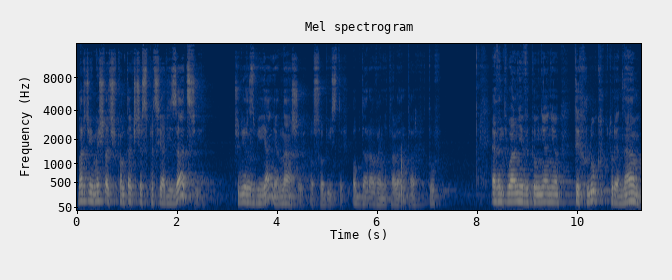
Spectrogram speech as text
bardziej myśleć w kontekście specjalizacji, czyli rozwijania naszych osobistych obdarowań i talentów, ewentualnie wypełniania tych luk, które nam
